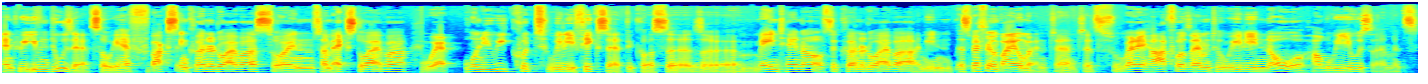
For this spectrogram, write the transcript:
and we even do that. So we have bugs in kernel drivers, or in some X driver, where only we could really fix that because uh, the maintainer of the kernel driver, I mean, a special environment, and it's very hard for them to really know how we use them. It's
